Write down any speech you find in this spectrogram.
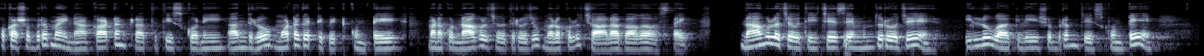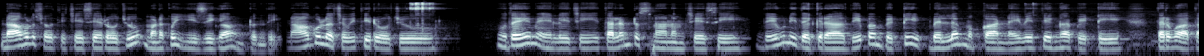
ఒక శుభ్రమైన కాటన్ క్లాత్ తీసుకొని అందులో మూటగట్టి పెట్టుకుంటే మనకు నాగుల చవితి రోజు మొలకలు చాలా బాగా వస్తాయి. నాగుల చవితి చేసే ముందు రోజే ఇల్లు వాకిలి శుభ్రం చేసుకుంటే నాగుల చవితి చేసే రోజు మనకు ఈజీగా ఉంటుంది. నాగుల చవితి రోజు. ఉదయమే లేచి తలంటు స్నానం చేసి దేవుని దగ్గర దీపం పెట్టి బెల్లం ముక్క నైవేద్యంగా పెట్టి తర్వాత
